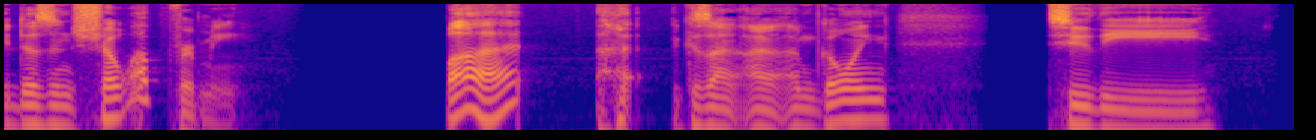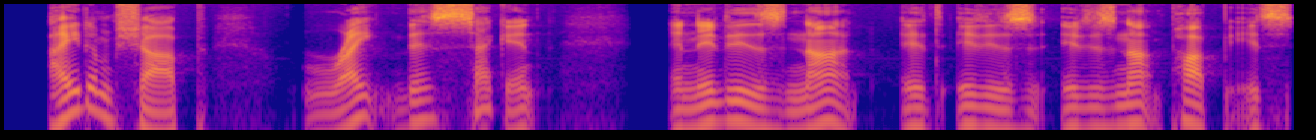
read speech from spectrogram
it doesn't show up for me. But because I, I'm going to the item shop right this second, and it is not it it is it is not pop it's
